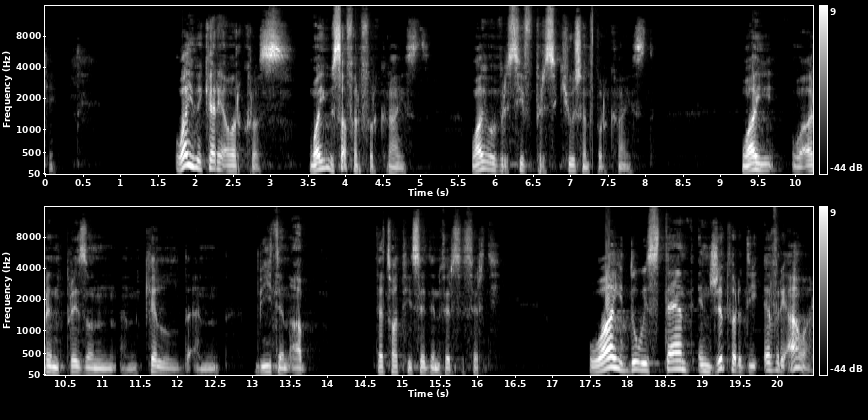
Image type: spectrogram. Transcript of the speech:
okay, why we carry our cross, why we suffer for Christ, why we receive persecution for Christ, why we are in prison and killed and beaten up. That's what he said in verse 30. Why do we stand in jeopardy every hour?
